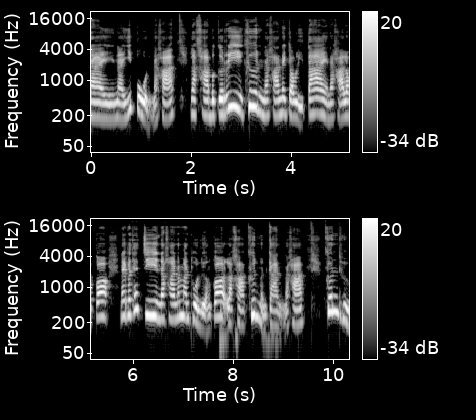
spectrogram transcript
ในในญี่ปุ่นนะคะ ราคาเบเกอรี่ขึ้นนะคะในเกาหลีใต้นะคะ แล้วก็ในประเทศจีนนะคะ น้ำมันถั่วเหลืองก็ราคาขึ้นเหมือนกันนะคะ ขึ้นถึง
